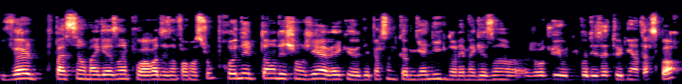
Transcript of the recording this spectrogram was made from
veulent passer en magasin pour avoir des informations, prenez le temps d'échanger avec des personnes comme Yannick dans les magasins aujourd'hui au niveau des ateliers intersport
